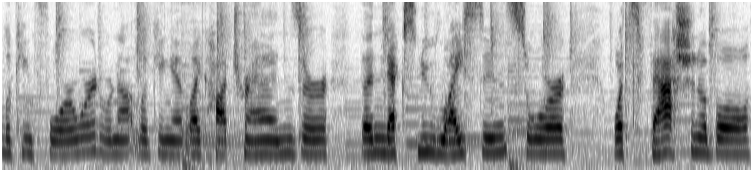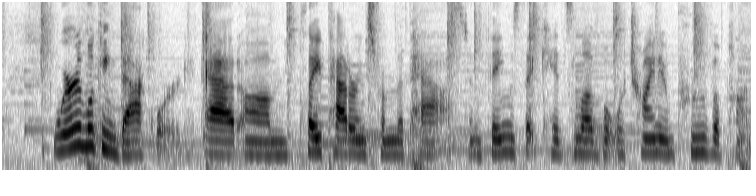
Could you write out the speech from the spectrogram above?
looking forward we're not looking at like hot trends or the next new license or what's fashionable we're looking backward at um, play patterns from the past and things that kids love but we're trying to improve upon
